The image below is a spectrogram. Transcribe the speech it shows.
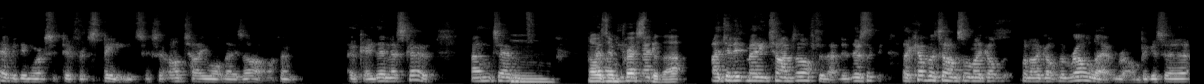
everything works at different speeds. So I'll tell you what those are. Think, okay, then let's go. And um, mm, I was impressed with that. I did it many times after that. There's a, a, couple of times when I got when I got the rollout wrong because uh,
